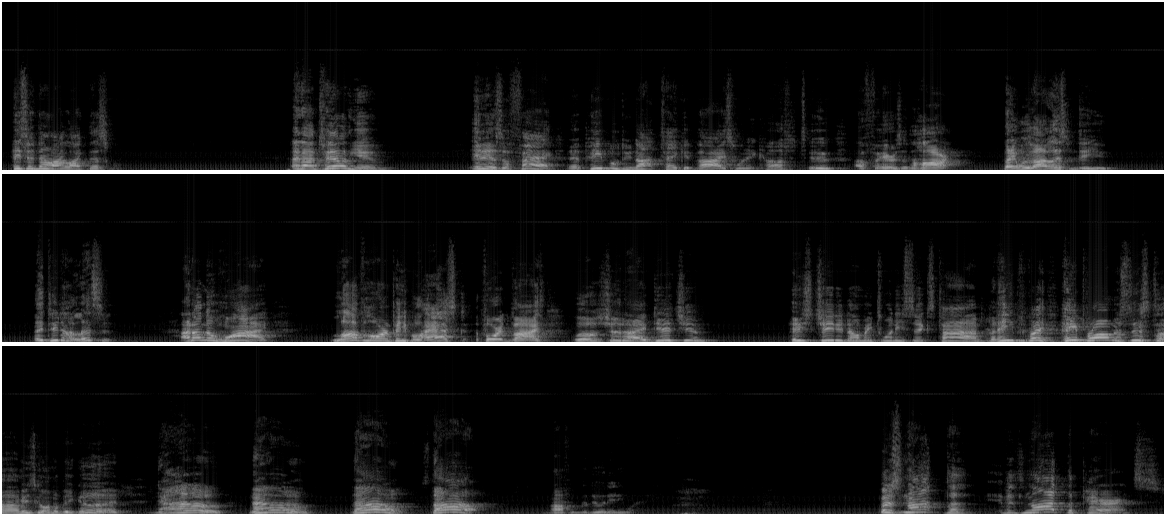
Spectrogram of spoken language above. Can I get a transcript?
He said, No, I like this one. And I'm telling you, it is a fact that people do not take advice when it comes to affairs of the heart. They will not listen to you. They do not listen. I don't know why lovelorn people ask for advice. Well, should I ditch him? He's cheated on me 26 times, but he, he promised this time he's going to be good. No, no, no, stop. I'm going to do it anyway. But it's not the, if it's not the parents,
